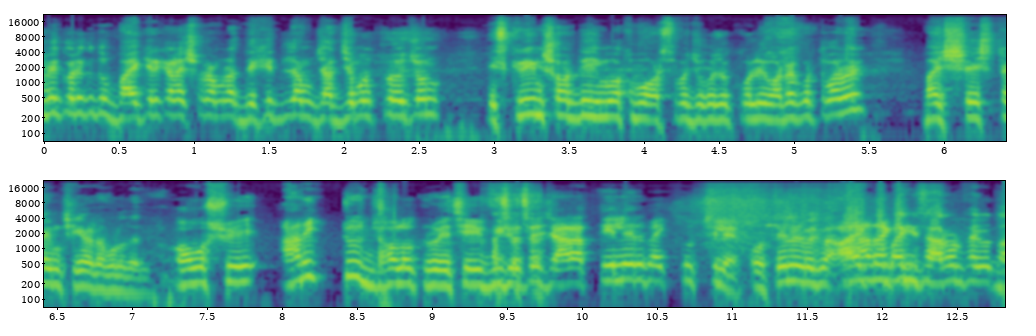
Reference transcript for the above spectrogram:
অনেক অনেক কিন্তু বাইকের কালেকশন আমরা দেখে দিলাম যার যেমন প্রয়োজন স্ক্রিনশট দিয়ে অথবা হোয়াটসঅ্যাপে যোগাযোগ করলে অর্ডার করতে পারবেন। ভাই শেষ টাইম ঠিকানাটা বলে দেন। অবশ্যই আরেকটু ঝলক রয়েছে এই ভিডিওতে আচ্ছা। যারা তেলের বাইক খুঁজছিলেন। ও তেলের বাইক আরেকটা বাইক আরন তো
